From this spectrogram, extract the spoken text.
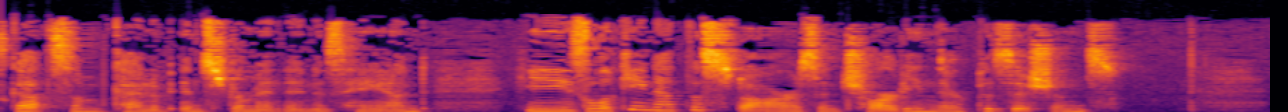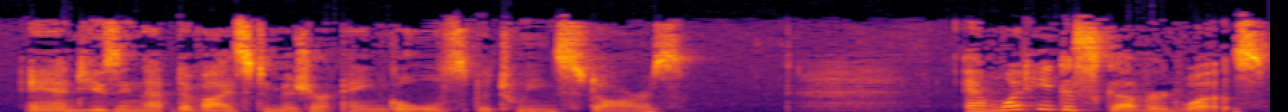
he's got some kind of instrument in his hand. He's looking at the stars and charting their positions and using that device to measure angles between stars. And what he discovered was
